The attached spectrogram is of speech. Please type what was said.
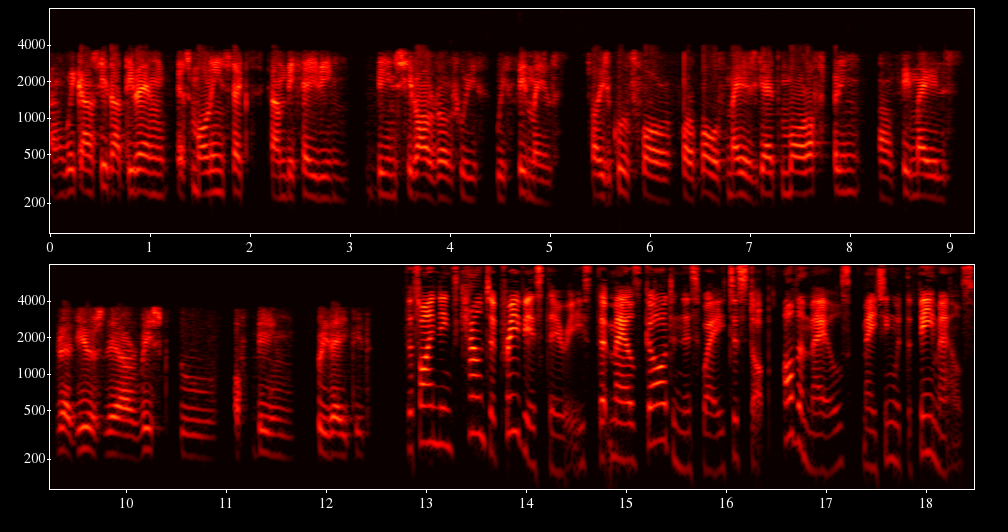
And we can see that even small insects can behave in being chivalrous with, with females. So it's good for, for both. Males get more offspring and females reduce their risk to, of being predated. The findings counter previous theories that males guard in this way to stop other males mating with the females.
